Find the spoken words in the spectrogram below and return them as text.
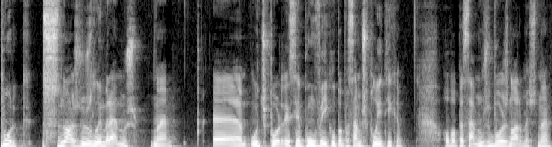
Porque se nós nos lembramos, não é? Uh, o desporto é sempre um veículo para passarmos política ou para passarmos boas normas, não é?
